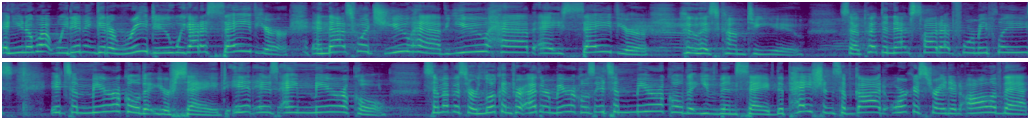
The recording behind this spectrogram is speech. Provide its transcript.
And you know what? We didn't get a redo, we got a Savior. And that's what you have. You have a Savior who has come to you. So put the next slide up for me, please. It's a miracle that you're saved. It is a miracle. Some of us are looking for other miracles. It's a miracle that you've been saved. The patience of God orchestrated all of that.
